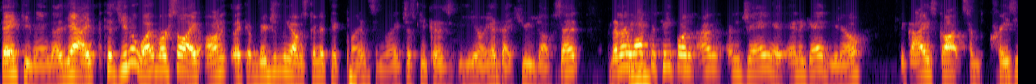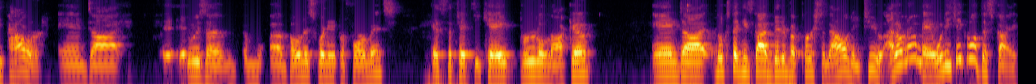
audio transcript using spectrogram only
Thank you, man. Uh, yeah, because you know what, Marcel, I on like originally I was going to pick Brendson, right, just because you know he had that huge upset. Then I watched the tape on on, on Zhang, and, and again, you know, the guy's got some crazy power, and uh, it, was a, a bonus winning performance. Gets the 50k, brutal knockout, and uh, looks like he's got a bit of a personality too. I don't know, man. What do you think about this guy?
